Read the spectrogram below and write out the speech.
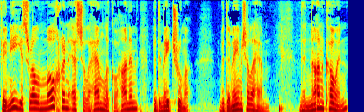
V'Aniya Yisrael mochern es shalahem lekohanim b'demei truma, v'demeim shalahem. The non-Kohen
